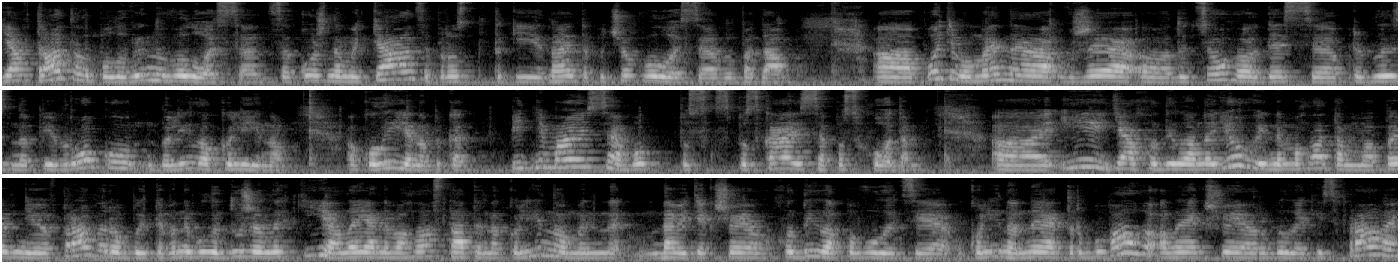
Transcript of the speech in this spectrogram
я втратила половину волосся. Це кожне миття, це просто такий, знаєте, пучок волосся випадав. А потім у мене вже е, до цього десь е, приблизно півроку боліло коліно. А коли я, наприклад, піднімаюся або спускаюся по сходам. І я ходила на йогу і не могла там певні вправи робити. Вони були дуже легкі, але я не могла стати на коліно. Навіть якщо я ходила по вулиці, коліно не турбувало, але якщо я робила якісь вправи,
